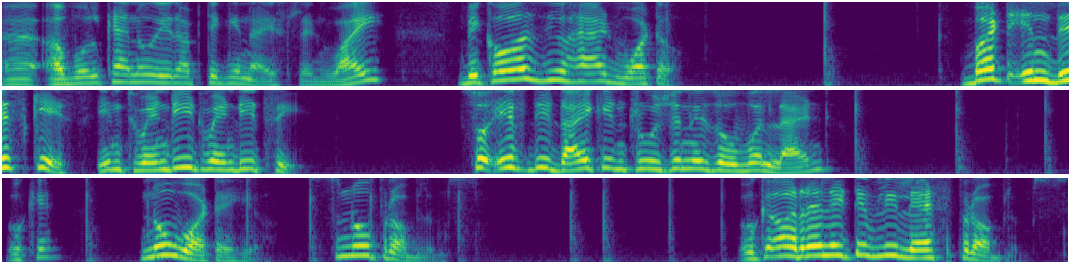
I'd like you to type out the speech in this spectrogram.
uh, a volcano erupting in Iceland. Why? Because you had water. But in this case, in 2023, so if the dike intrusion is over land, okay, no water here, so no problems, okay, or relatively less problems.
